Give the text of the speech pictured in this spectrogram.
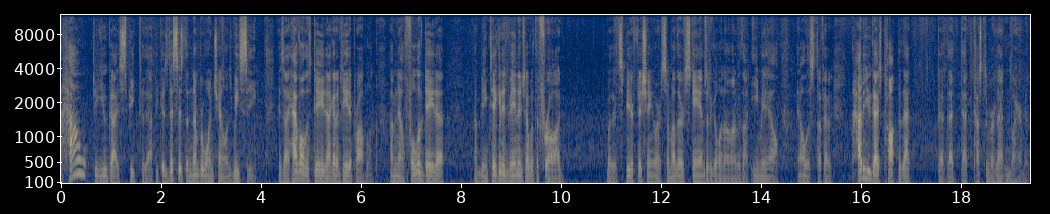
How do you guys speak to that? Because this is the number one challenge we see, is I have all this data, I got a data problem. I'm now full of data, I'm being taken advantage of with the fraud, whether it's spear phishing or some other scams that are going on with uh, email and all this stuff happening. How do you guys talk to that, that, that, that customer, that environment?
